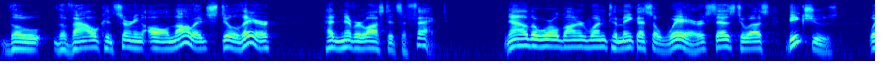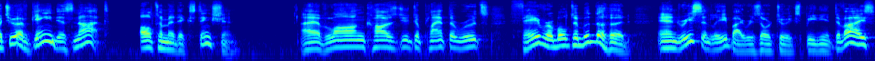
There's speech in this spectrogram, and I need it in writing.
Though the vow concerning all knowledge, still there, had never lost its effect. Now the world honored one, to make us aware, says to us, Bhikshus, what you have gained is not ultimate extinction. I have long caused you to plant the roots favorable to Buddhahood, and recently, by resort to expedient device,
